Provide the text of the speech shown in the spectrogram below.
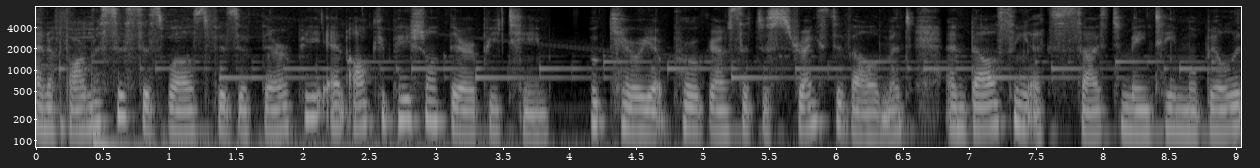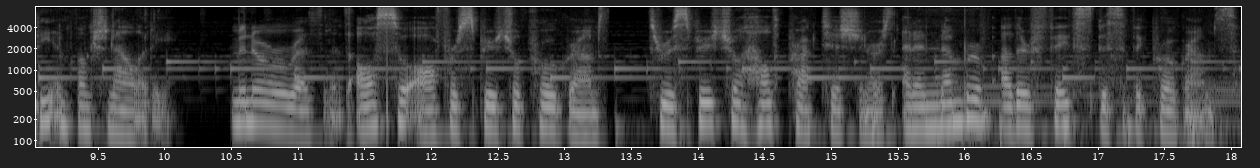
and a pharmacist as well as physiotherapy and occupational therapy team who carry out programs such as strength development and balancing exercise to maintain mobility and functionality. Minoru residents also offer spiritual programs through spiritual health practitioners and a number of other faith-specific programs.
